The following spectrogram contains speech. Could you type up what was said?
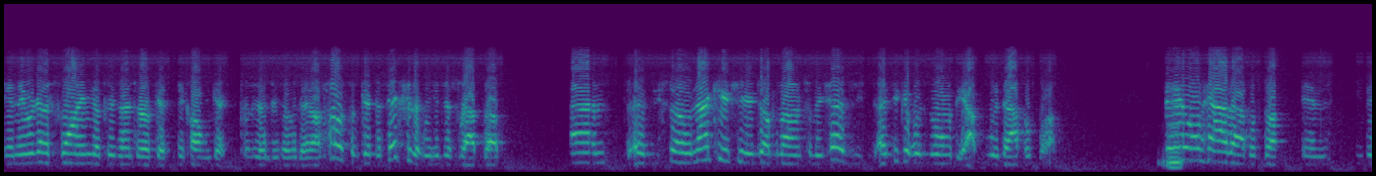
and they were going to swine the presenter up, get, they call them get presenters over there, host of get the picture that we had just wrapped up. And uh, so in that case, you're jumping on somebody's head. I think it was the one with the with applesauce. They Mm. don't have applesauce in the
